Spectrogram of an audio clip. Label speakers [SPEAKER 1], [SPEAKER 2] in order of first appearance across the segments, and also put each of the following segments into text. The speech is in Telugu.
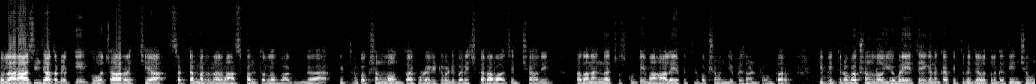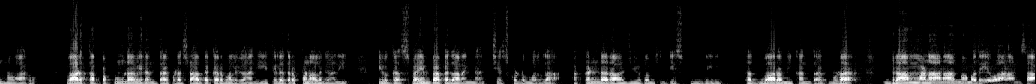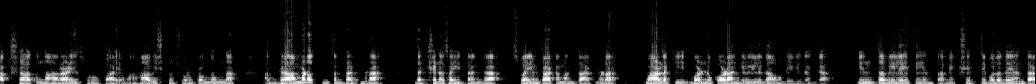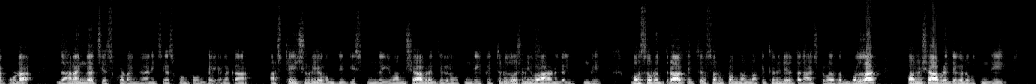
[SPEAKER 1] తులారాశి జాతకులకి గోచారరీత్యా సెప్టెంబర్ నెల మాస ఫలితాల్లో భాగంగా పితృపక్షంలో అంతా కూడా ఎటువంటి పరిష్కారాలు ఆచరించాలి? ప్రధానంగా చూసుకుంటే మహాలయ పితృపక్షం అని చెప్పేసి అంటూ ఉంటారు. ఈ పితృపక్షంలో ఎవరైతే గనక పితృదేవతలు గతించి ఉన్నవారు వారు తప్పకుండా మీరంతా కూడా శ్రాద్ధకర్మలు కానీ తిలతర్పణాలు కానీ ఈ యొక్క స్వయంపాక దానంగా చేసుకోవడం వల్ల అఖండ రాజయోగం సిద్ధిస్తుంది. తద్వారా మీకంతా కూడా బ్రాహ్మణానాం మమదేవానాం సాక్షాత్ నారాయణ స్వరూపాయ మహావిష్ణు స్వరూపంగా ఉన్న ఆ బ్రాహ్మణకంతా కూడా దక్షిణ సహితంగా స్వయంపాకం అంతా కూడా వాళ్ళకి వండుకోవడానికి వీలుగా ఉండే విధంగా ఎంత వీలైతే ఎంత మీకు శక్తి కొలదైనంతా కూడా దానంగా చేసుకోవడం కానీ చేసుకుంటూ ఉంటే కనుక అష్టైశ్వర్య యోగం తీసుకుంది వంశాభివృద్ధి కలుగుతుంది పితృదోష నివారణ కలుగుతుంది వసురుద్ర ఆతిథ్య స్వరూపంగా ఉన్న పితృదేవతల ఆశీర్వాదం వల్ల వంశాభివృద్ధి కలుగుతుంది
